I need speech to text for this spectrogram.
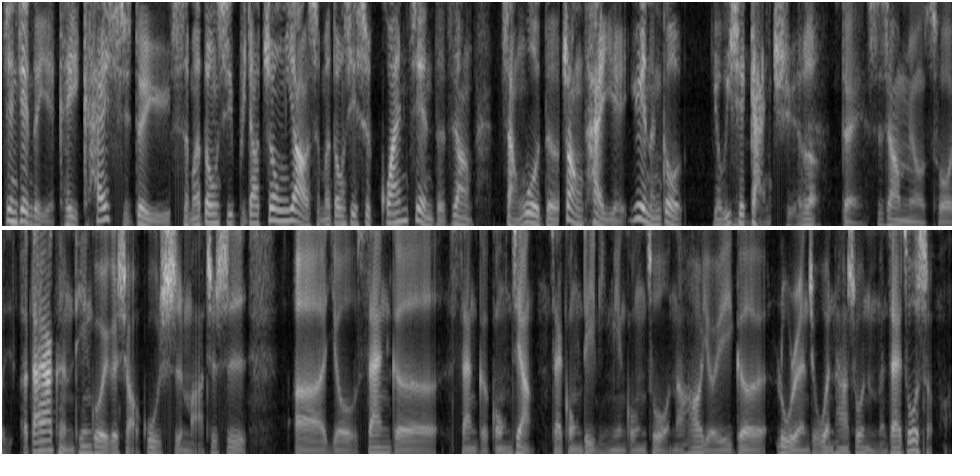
渐渐的也可以开始对于什么东西比较重要，什么东西是关键的，这样掌握的状态也越能够有一些感觉了。对，是这样没有错。呃，大家可能听过一个小故事嘛，就是。呃，有三个三个工匠在工地里面工作，然后有一个路人就问他说：“你们在做什么？”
